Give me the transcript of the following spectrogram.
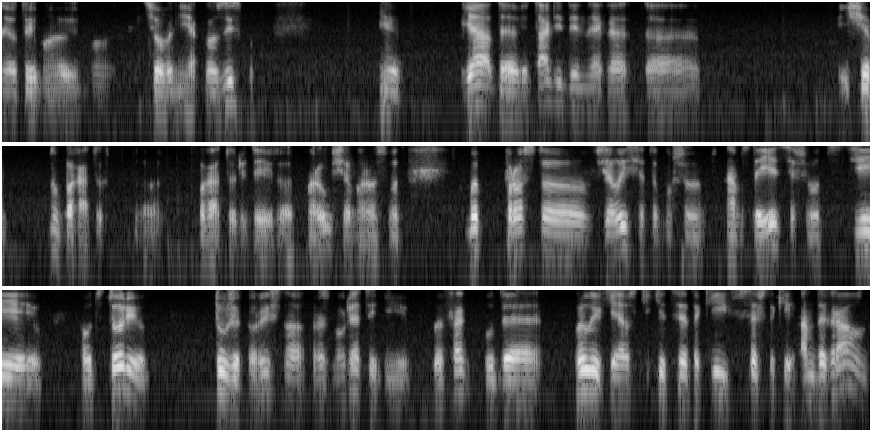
не отримуємо цього ніякого зиску. Я, де Віталій Дейнека, да, і ще ну, багато хто, багато людей, от Маруся Мороз. От, ми просто взялися, тому що нам здається, що от з цією аудиторію, дуже корисно розмовляти, і ефект буде великий. А оскільки це такий все ж таки андеграунд,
